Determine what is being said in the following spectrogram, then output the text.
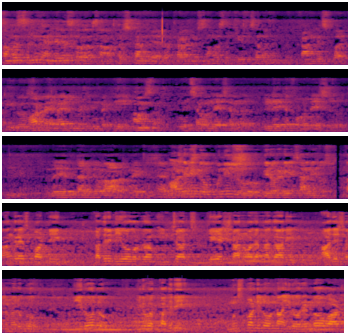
సమస్యలు వెంటనే పరిష్కారం చేయాలి? ప్రాథమిక సమస్య తీర్చాలని కాంగ్రెస్ పార్టీ వాటర్ అవైలబిలిటీని బట్టి అవును సార్. మీరు సెవెన్ డేస్ అన్నారు వీలైతే ఫోర్ డేస్. ఆల్టర్నేట్ ఆల్టర్నేట్ ఉప్పు నీళ్ళు ఇరవై రెండు చేసి ఆల్రెడీ వస్తుంది. కాంగ్రెస్ పార్టీ కదిరి నియోజకవర్గం ఇన్ఛార్జ్ కెఎస్ షాన్వాదన్న గారి ఆదేశాల మేరకు ఈరోజు ఇరవై కదిరి మున్సిపాలిటీలో ఉన్న ఇరవై రెండవ వార్డ్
